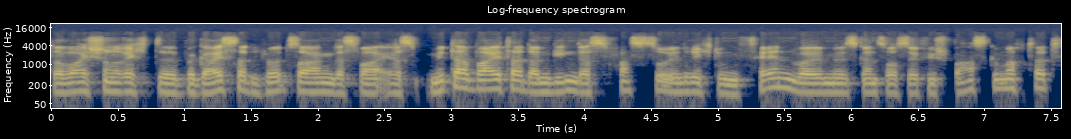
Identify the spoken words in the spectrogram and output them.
Da war ich schon recht äh, begeistert. Ich würde sagen, das war erst Mitarbeiter, dann ging das fast so in Richtung Fan, weil mir das Ganze auch sehr viel Spaß gemacht hat.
